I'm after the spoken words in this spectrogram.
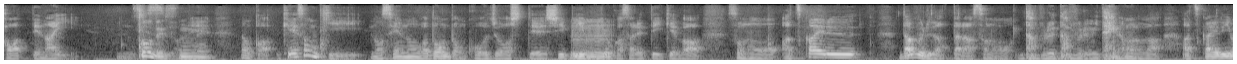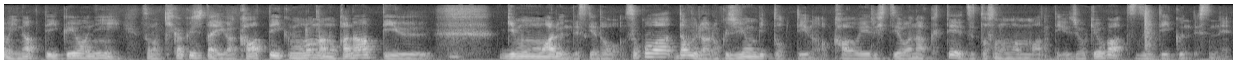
変わってないんですよそうですね。なんか計算機の性能がどんどん向上して CPU も強化されていけば、その扱えるダブルだったらそのダブルダブルみたいなものが扱えるようになっていくようにその規格自体が変わっていくものなのかなっていう疑問もあるんですけどそこはダブルは64ビットっていうのは変える必要はなくてずっとそのまんまっていう状況が続いていくんですね。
